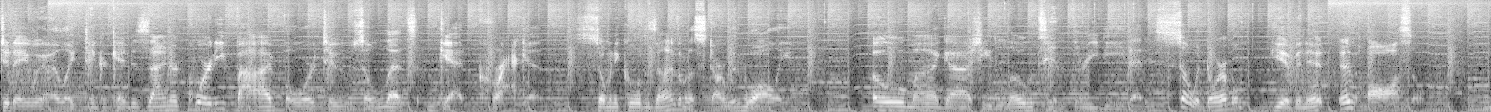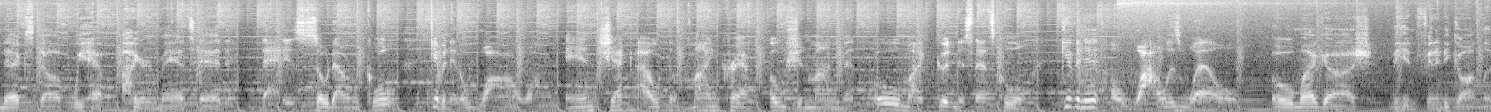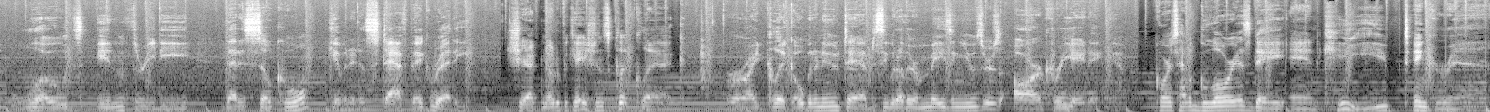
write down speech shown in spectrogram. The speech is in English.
Today we highlight Tinkercad designer QWERTY542, so let's get cracking. So many cool designs, I'm gonna start with WALL-E. Oh my gosh, he loads in 3D, that is so adorable, giving it an awesome. Next up, we have Iron Man's head, that is so down cool, giving it a wow. And check out the Minecraft Ocean Monument. Oh my goodness, that's cool. Giving it a wow as well. Oh my gosh, the Infinity Gauntlet loads in 3D. That is so cool. Giving it a staff pick ready. Check notifications, click click. Right click, open a new tab to see what other amazing users are creating. Of course, have a glorious day and keep tinkering.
